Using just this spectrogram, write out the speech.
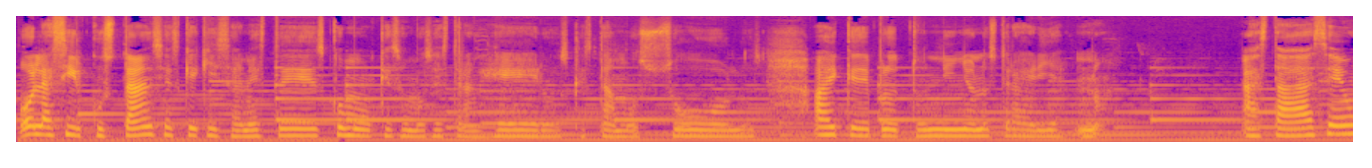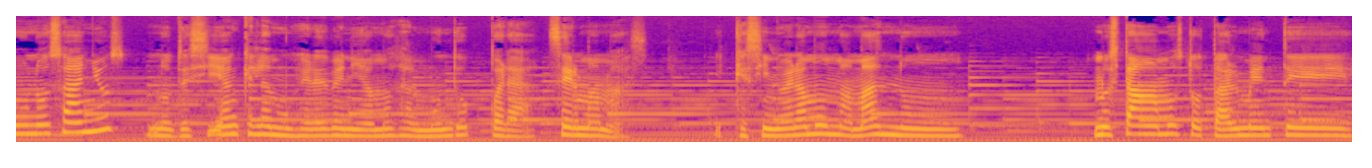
o, las circunstancias que quizá en este es como que somos extranjeros, que estamos solos, ay, que de pronto un niño nos traería. No. Hasta hace unos años nos decían que las mujeres veníamos al mundo para ser mamás y que si no éramos mamás no, no estábamos totalmente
